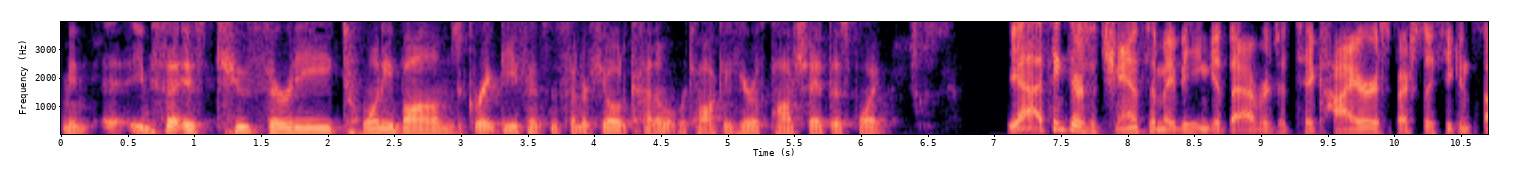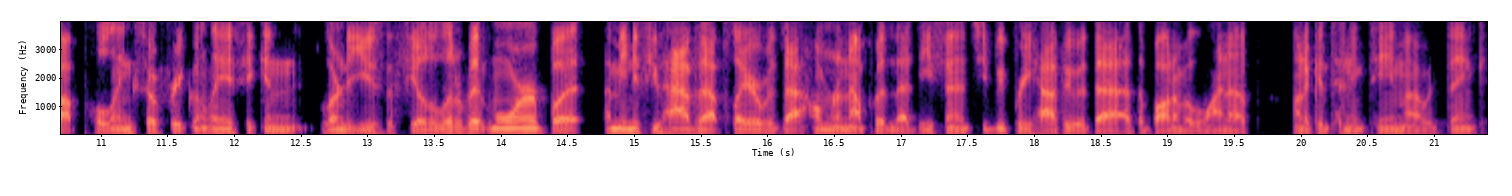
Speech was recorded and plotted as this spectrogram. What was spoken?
mean, uh, you said is 230, 20 bombs, great defense in center field, kind of what we're talking here with Pache at this point. Yeah, I think there's a chance that maybe he can get the average a tick higher, especially if he can stop pulling so frequently, if he can learn to use the field a little bit more. But I mean, if you have that player with that home run output and that defense, you'd be pretty happy with that at the bottom of the lineup on a contending team, I would think.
